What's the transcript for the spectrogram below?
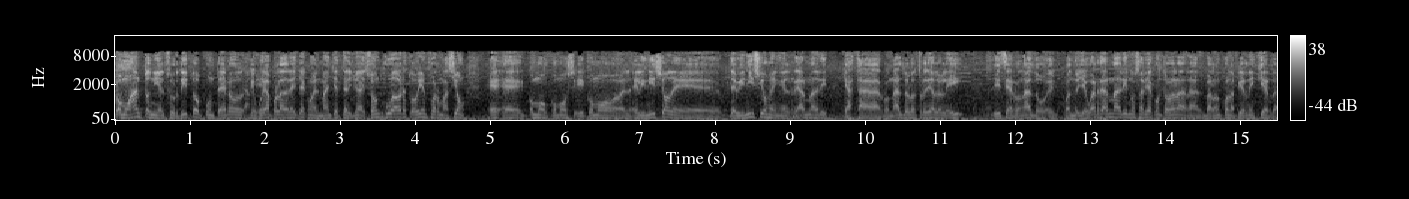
Como Anthony, el zurdito puntero que juega por la derecha con el Manchester United. Son jugadores todavía en formación. Eh, eh, como como, como el, el inicio de, de Vinicius en el Real Madrid, que hasta Ronaldo el otro día lo leí. Dice Ronaldo, eh, cuando llegó al Real Madrid no sabía controlar la- la- el balón con la pierna izquierda,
